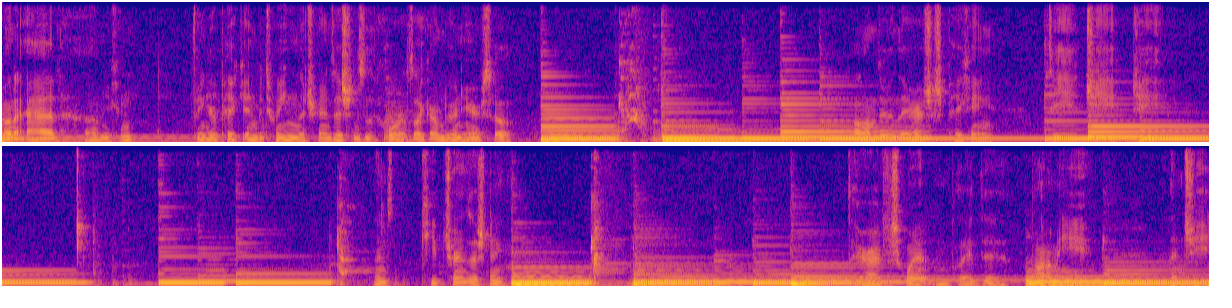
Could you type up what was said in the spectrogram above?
You want to add, um, you can finger pick in between the transitions of the chords like I'm doing here. So all I'm doing there is just picking D, G, G, then keep transitioning. There I just went and played the bottom E, and then G.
